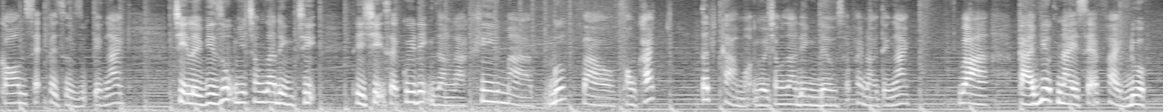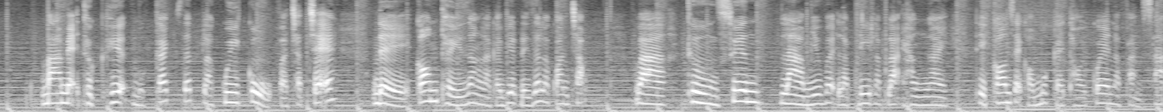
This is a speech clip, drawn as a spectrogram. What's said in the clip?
con sẽ phải sử dụng tiếng anh? Chị lấy ví dụ như trong gia đình chị thì chị sẽ quy định rằng là khi mà bước vào phòng khách tất cả mọi người trong gia đình đều sẽ phải nói tiếng anh. Và cái việc này sẽ phải được ba mẹ thực hiện một cách rất là quy củ và chặt chẽ để con thấy rằng là cái việc đấy rất là quan trọng. Và thường xuyên làm như vậy lặp đi lặp lại hàng ngày thì con sẽ có một cái thói quen là phản xạ.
